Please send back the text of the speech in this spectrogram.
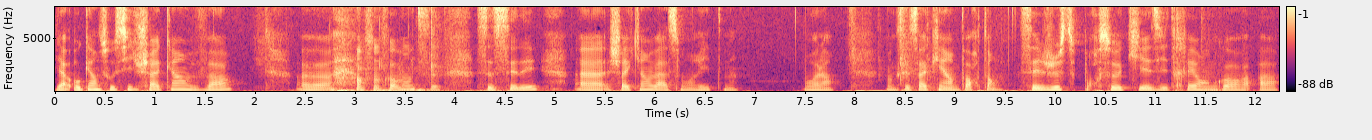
Il n'y a aucun souci. Chacun va. Euh, on ce, ce CD. Euh, chacun va à son rythme. Voilà. Donc c'est ça qui est important. C'est juste pour ceux qui hésiteraient encore à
